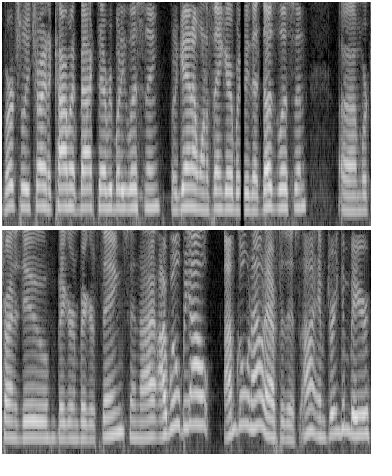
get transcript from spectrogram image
virtually trying to comment back to everybody listening. But again, I want to thank everybody that does listen. Um, we're trying to do bigger and bigger things, and I, I will be out. I'm going out after this. I am drinking beer.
